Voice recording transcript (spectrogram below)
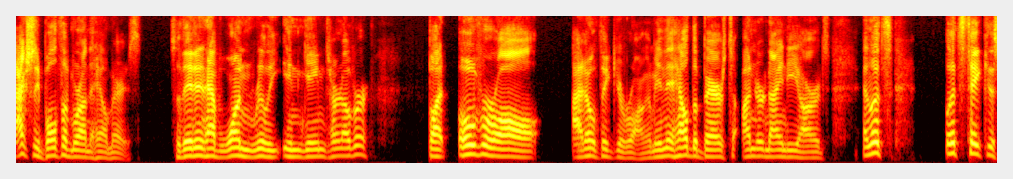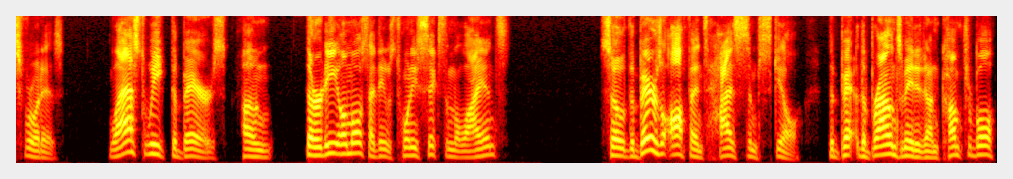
actually both of them were on the hail marys, so they didn't have one really in-game turnover. But overall, I don't think you're wrong. I mean, they held the Bears to under 90 yards, and let's let's take this for what it is. Last week, the Bears hung 30 almost. I think it was 26 in the Lions. So the Bears offense has some skill. The the Browns made it uncomfortable.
